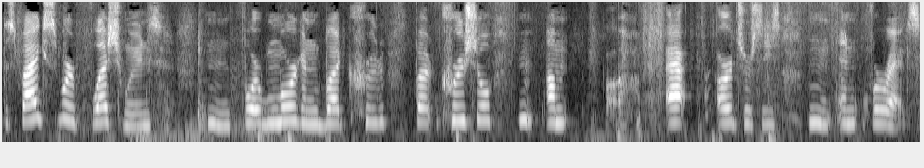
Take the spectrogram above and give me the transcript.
The spikes were flesh wounds hmm, for Morgan, but cru- but crucial hmm, um uh, hmm, and for Rex.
